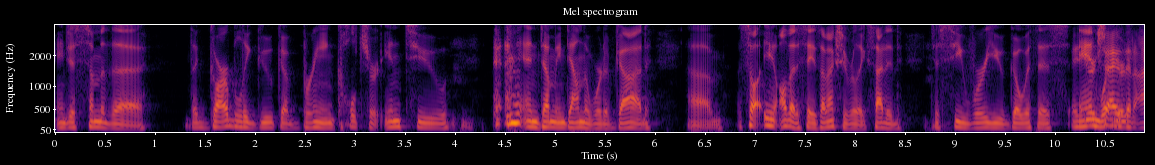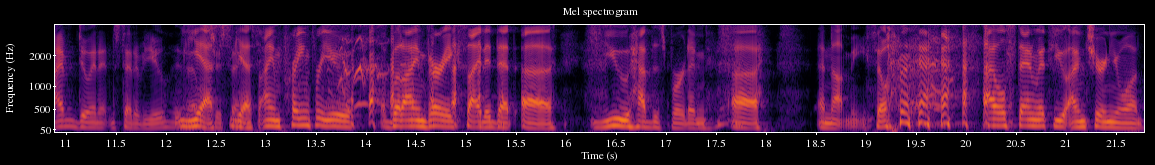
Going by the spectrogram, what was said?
and just some of the the garbly-gook of bringing culture into Mm-hmm. and dumbing down the Word of God. Um, so you know, all that to say is, I'm actually really excited to see where you go with this. And, you're what excited you're- that I'm doing it instead of you? Is that what you're yes, yes, I am praying for you, but I'm very excited that uh, you have this burden uh, and not me. So I will stand with you. I'm cheering you on.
